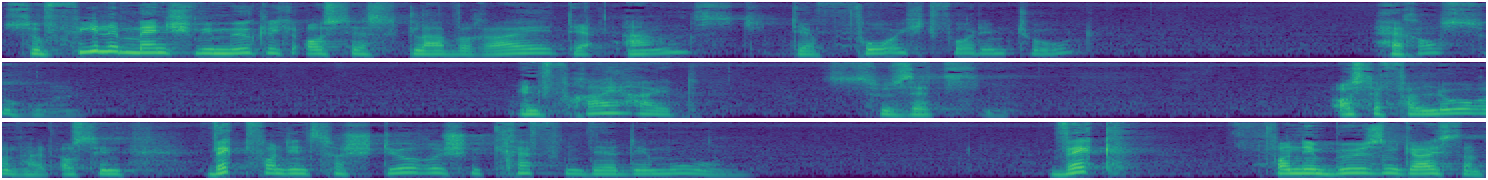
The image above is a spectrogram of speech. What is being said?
So viele Menschen wie möglich aus der Sklaverei, der Angst, der Furcht vor dem Tod herauszuholen. In Freiheit zu setzen. Aus der Verlorenheit, aus den, weg von den zerstörerischen Kräften der Dämonen. Weg von den bösen Geistern,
